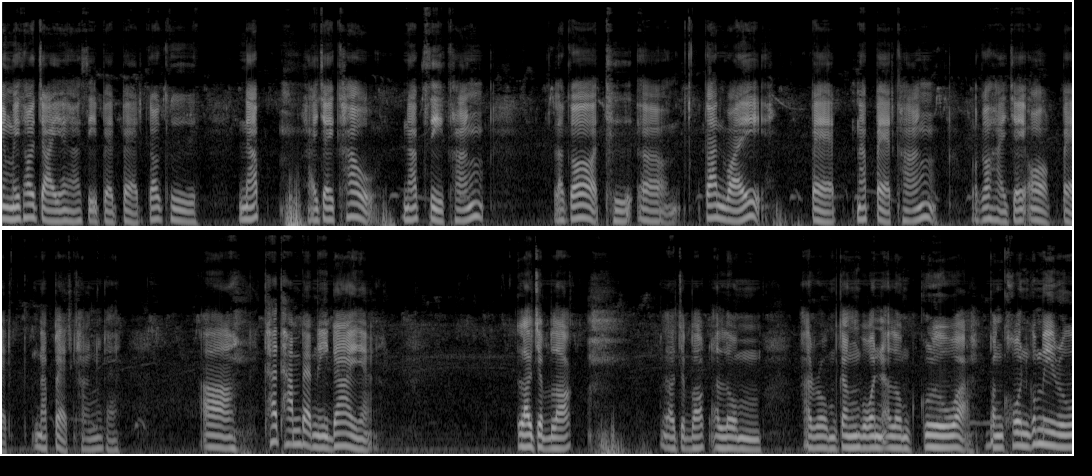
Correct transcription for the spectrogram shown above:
ยังไม่เข้าใจนะคะสี่แปดแปดก็คือ นับหายใจเข้านับสี่ครั้ง แล้วก็ถือเอ่อกั้นไว้แปดนับแปดครั้ง แล้วก็หายใจออกแปดนับแปดครั้งนะคะอ่าถ้าทำแบบนี้ได้เนี่ย เราจะบล็อก เราจะบล็อกอารมณ์ อารมณ์กังวล อารมณ์กลัว บางคนก็ไม่รู้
